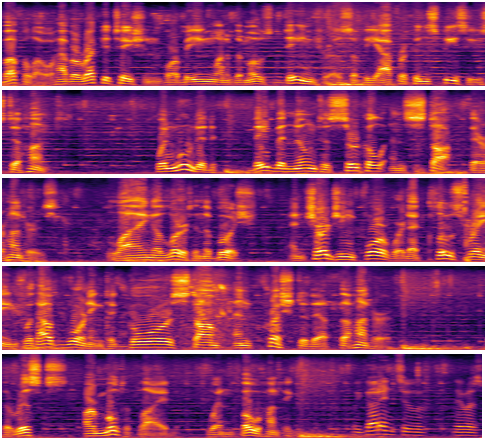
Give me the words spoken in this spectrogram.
Buffalo have a reputation for being one of the most dangerous of the African species to hunt. When wounded, they've been known to circle and stalk their hunters, lying alert in the bush and charging forward at close range without warning to gore, stomp, and crush to death the hunter. The risks are multiplied when bow hunting. We got into, there was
